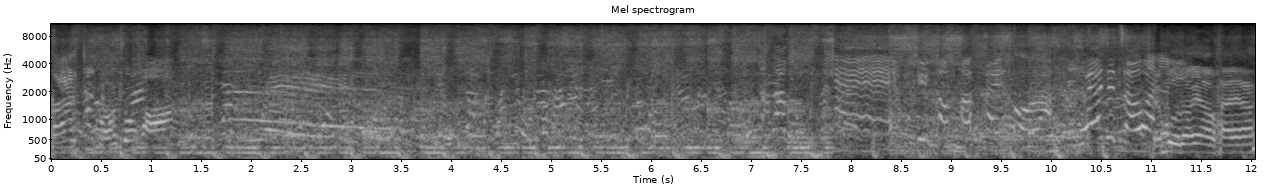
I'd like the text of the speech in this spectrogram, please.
答 案镜头中华。哎，去干嘛拍我啦？我要去找我。全部都要拍啊！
